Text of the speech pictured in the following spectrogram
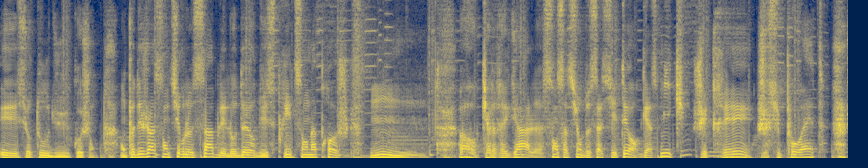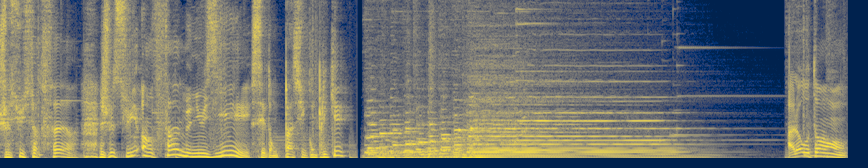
et surtout du cochon. On peut déjà sentir le sable et l'odeur du spritz en approche. Mmh. Oh, quel régal Sensation de satiété orgasmique. J'ai créé, je suis poète, je suis surfeur, je suis enfin menuisier. C'est donc pas si compliqué. Alors autant,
